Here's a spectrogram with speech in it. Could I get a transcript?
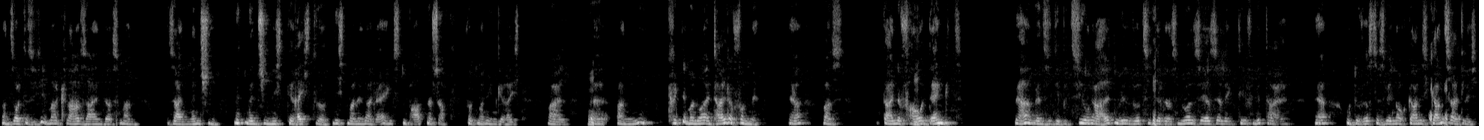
man sollte sich immer klar sein, dass man seinen Menschen, Mitmenschen nicht gerecht wird. Nicht mal in einer engsten Partnerschaft wird man ihnen gerecht, weil äh, man kriegt immer nur einen Teil davon mit. Ja? Was deine Frau mhm. denkt, ja, wenn sie die Beziehung erhalten will, wird sie dir das nur sehr selektiv mitteilen. Ja, und du wirst deswegen auch gar nicht ganzheitlich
